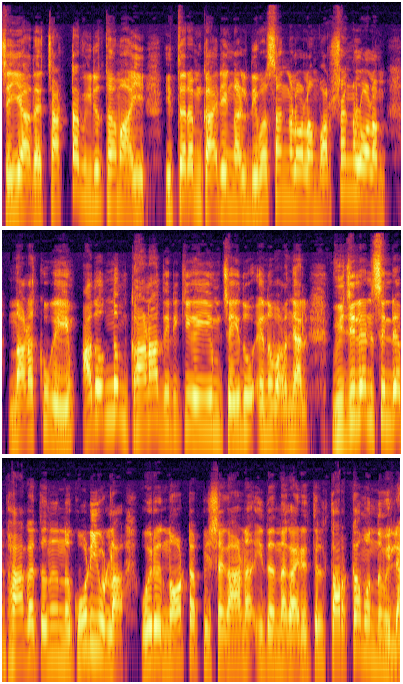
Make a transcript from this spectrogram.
ചെയ്യാതെ ചട്ടവിരുദ്ധമായി ഇത്തരം കാര്യങ്ങൾ ദിവസങ്ങളോളം വർഷങ്ങളോളം നടക്കുകയും അതൊന്നും കാണാതിരിക്കുകയും ചെയ്തു എന്ന് പറഞ്ഞാൽ വിജിലൻസിന്റെ ഭാഗത്ത് നിന്ന് കൂടിയുള്ള ഒരു നോട്ടപ്പിശകാണ് ഇതെന്ന കാര്യത്തിൽ തർക്കമൊന്നുമില്ല.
